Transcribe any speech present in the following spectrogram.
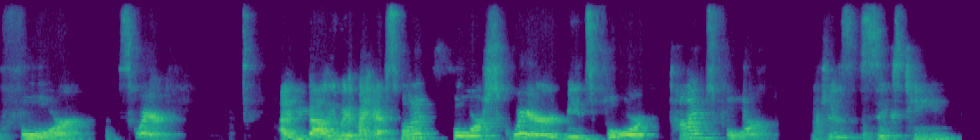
four squared. I evaluate my exponent, four squared means four times four, which is sixteen.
